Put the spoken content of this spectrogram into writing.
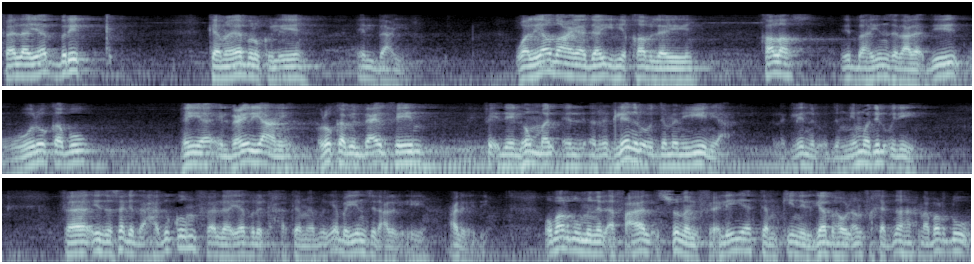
فلا يبرك كما يبرك الإيه؟ البعير. وليضع يديه قبل إيه؟ خلاص يبقى هينزل على إيديه وركبه. هي البعير يعني ركب البعير فين؟ في إيديه اللي هم الرجلين القدامانيين يعني. الرجلين القدامانيين هم دي الإيدين. فإذا سجد أحدكم فلا يبرك كما يبرك. يبقى ينزل على الإيه؟ على الإيدين. وبرضه من الأفعال السنن الفعلية تمكين الجبهة والأنف. خدناها إحنا برضه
